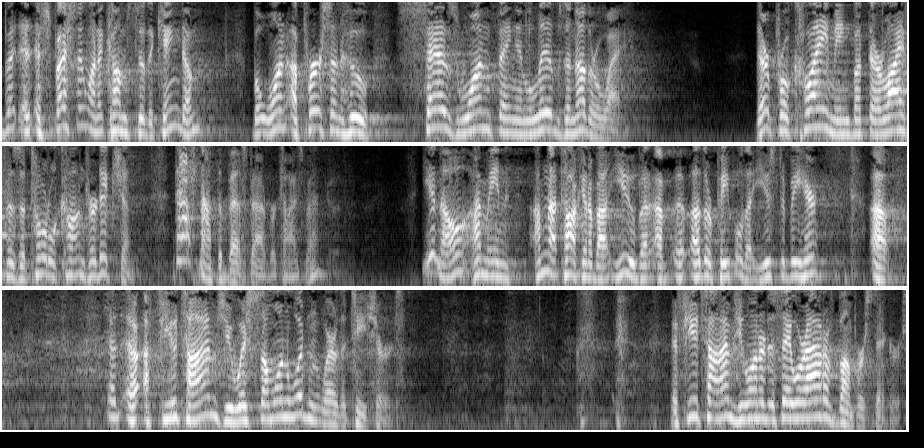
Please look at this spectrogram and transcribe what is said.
but especially when it comes to the kingdom. But one, a person who says one thing and lives another way. They're proclaiming, but their life is a total contradiction. That's not the best advertisement. You know, I mean, I'm not talking about you, but uh, other people that used to be here. Uh, a few times you wish someone wouldn't wear the t-shirt. A few times you wanted to say we're out of bumper stickers.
